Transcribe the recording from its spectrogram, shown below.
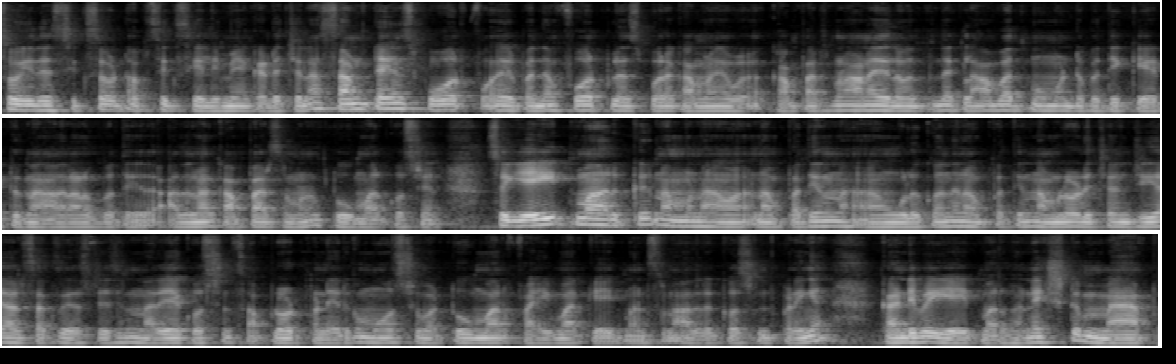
ஸோ இது சிக்ஸ் அவுட் ஆஃப் சிக்ஸ் எளிமையாக கிடைச்சலாம் சம்டைம்ஸ் ஃபோர் பார்த்தீங்கன்னா ஃபோர் ப்ளஸ் ஃபோர் கம்பேர் பண்ணலாம். ஆனால் இதில் வந்து இந்த கிளாபாத் மூமெண்ட்டை பற்றி கேட்டிருந்தாங்க. அதனால் பற்றி அதெல்லாம் கம்பேரிசன் பண்ணணும் two mark question so eight மார்க்கு நம்ம நான் பார்த்தீங்கன்னா உங்களுக்கு வந்து நான் பார்த்தீங்கன்னா நம்மளோட ஜிஆர் சக்ஸஸ் நிறைய கொஸ்டின்ஸ் அப்லோட் பண்ணியிருக்கோம். Most two mark five mark eight marks அதில் கொஸ்டின் பண்ணிங்க கண்டிப்பாக eight mark next map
